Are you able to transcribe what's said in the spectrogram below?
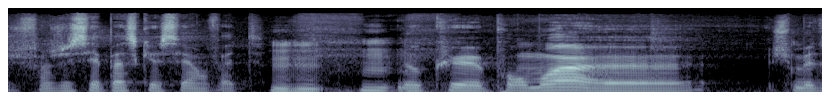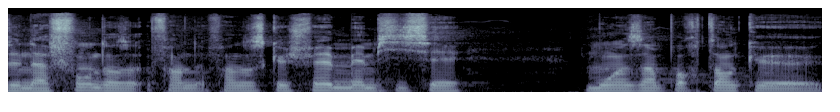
enfin, je sais pas ce que c'est en fait. Mhm. Mm. Donc euh, pour moi, euh, je me donne à fond dans, enfin, dans ce que je fais, même si c'est moins important que,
